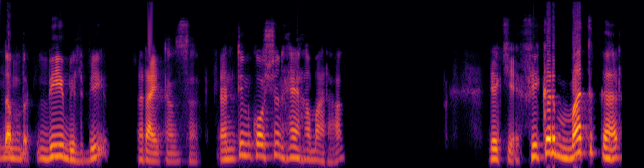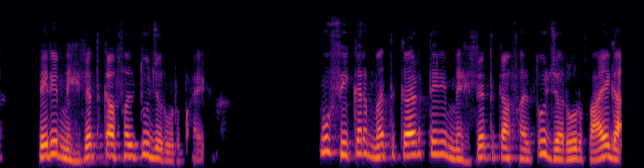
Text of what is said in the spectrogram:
number B will be right answer अंतिम क्वेश्चन है हमारा। देखिए, फ़िक्र मत कर, तेरी मेहनत का फल तू ज़रूर पाएगा। वो फ़िक्र मत कर, तेरी मेहनत का फल तू ज़रूर पाएगा।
